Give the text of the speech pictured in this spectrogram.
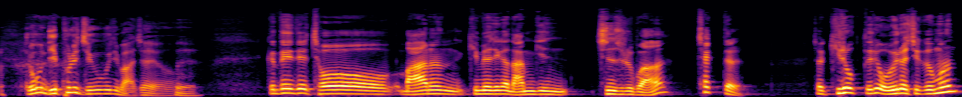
요건 니플리 증후군이 맞아요. 근데 이제 저 많은 김현희가 남긴 진술과 책들, 저 기록들이 오히려 지금은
